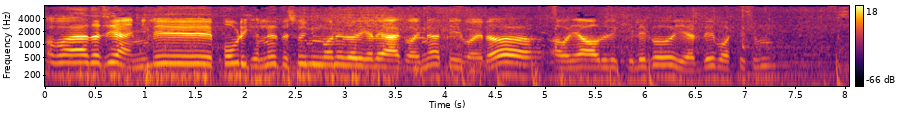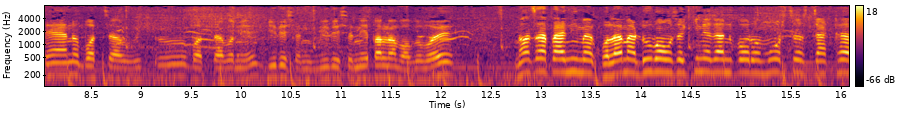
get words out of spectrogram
अब आज चाहिँ हामीले पौडी खेल्ने त स्विमिङ गर्ने तरिकाले आएको होइन त्यही भएर अब यहाँ अरूले खेलेको हेर्दै बस्दैछौँ। सानो बच्चा हो यत्रो बच्चा पनि है विदेश विदेश नेपालमा भएको भए नजा पानीमा खोलामा डुबाउँछ किन जानु पर्यो मर्छस् जाँठा।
